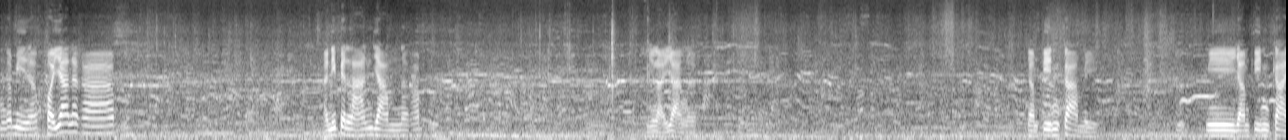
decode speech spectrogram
ำก็มีนะครับขออนุญาตนะครับ อันนี้เป็นร้านยำนะครับอืมมีหลายอย่างเลยยำตีนกล้ามอีกมียำตีนไก่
